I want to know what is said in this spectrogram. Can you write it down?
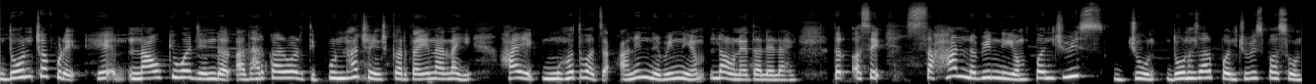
दोनच्या पुढे हे नाव किंवा जेंडर आधार कार्डवरती पुन्हा चेंज करता येणार नाही हा एक महत्त्वाचा आणि नवीन नियम लावण्यात आलेला आहे. तर असे सहा नवीन नियम पंचवीस जून दोन हजार पंचवीसपासून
